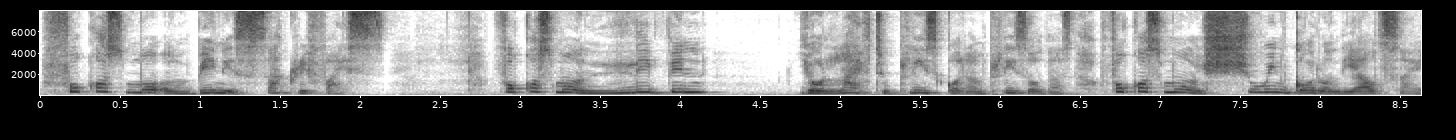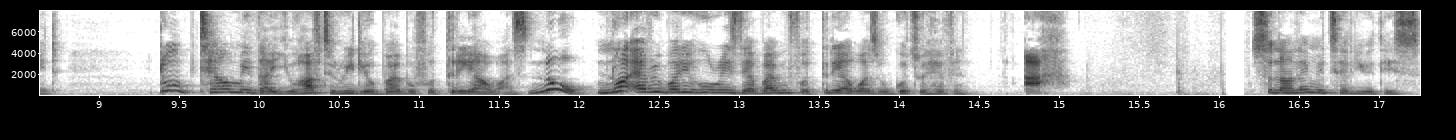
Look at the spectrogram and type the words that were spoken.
Focus more on being a sacrifice. Focus more on living your life to please God and please others. Focus more on showing God on the outside. Don't tell me that you have to read your Bible for three hours. No, not everybody who reads their Bible for three hours will go to heaven. Ah, so now let me tell you this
